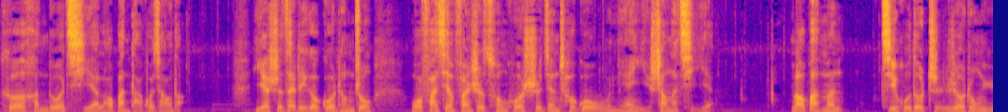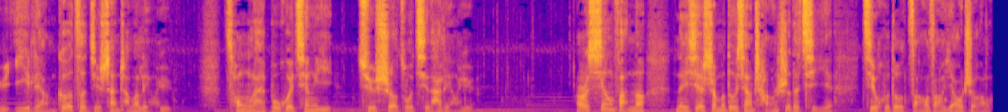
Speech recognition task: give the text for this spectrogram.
和很多企业老板打过交道，也是在这个过程中，我发现凡是存活时间超过五年以上的企业，老板们几乎都只热衷于一两个自己擅长的领域，从来不会轻易去涉足其他领域。而相反呢，那些什么都想尝试的企业，几乎都早早夭折了。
